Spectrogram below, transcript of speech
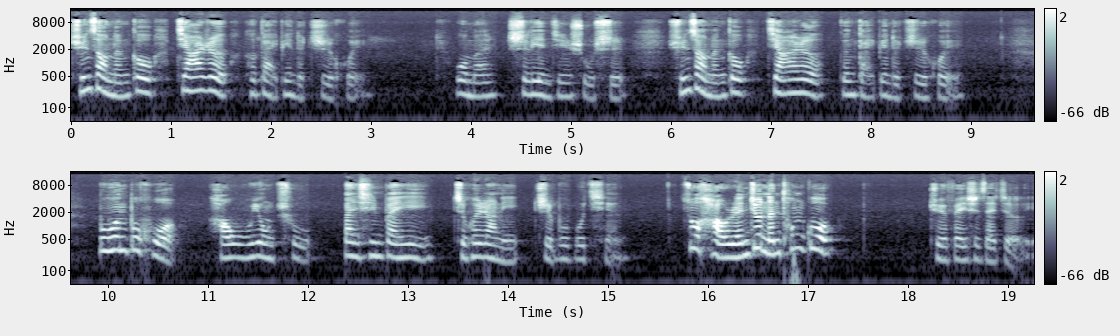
寻找能够加热和改变的智慧。我们是炼金术师，寻找能够加热跟改变的智慧。不温不火。毫无用处，半信半疑只会让你止步不前。做好人就能通过，绝非是在这里。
